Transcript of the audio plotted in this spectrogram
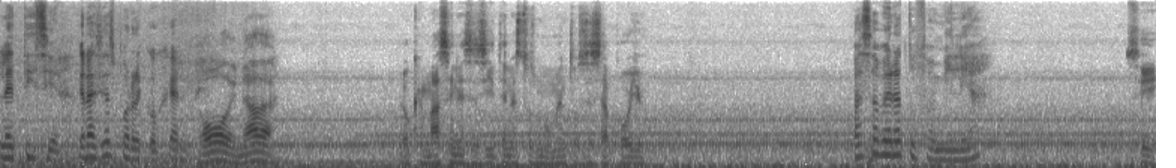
Leticia, gracias por recogerme. No, de nada. Lo que más se necesita en estos momentos es apoyo. ¿Vas a ver a tu familia? Sí.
